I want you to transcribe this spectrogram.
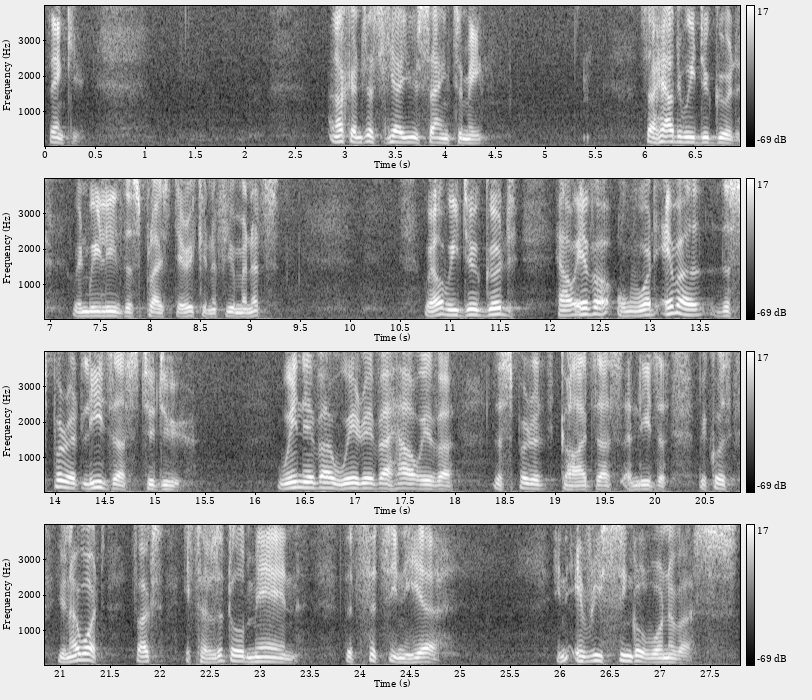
Thank you. And I can just hear you saying to me, So, how do we do good when we leave this place, Derek, in a few minutes? Well, we do good however or whatever the Spirit leads us to do whenever, wherever, however the Spirit guides us and leads us. Because you know what, folks? It's a little man that sits in here, in every single one of us.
